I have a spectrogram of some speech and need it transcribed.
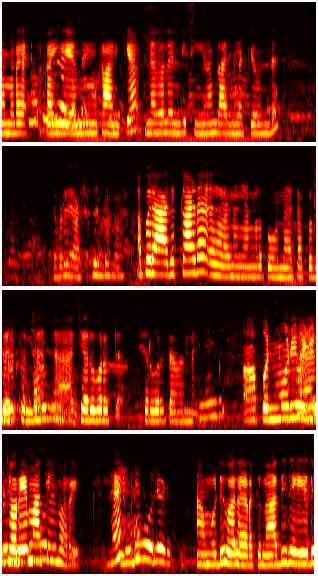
നമ്മുടെ കൈ കാണിക്കുക പിന്നെ അതുപോലെ എനിക്ക് ക്ഷീണം കാര്യങ്ങളൊക്കെ ഉണ്ട്. എവിടെ? ആശുപത്രി എവിടെ അപ്പോൾ രാജക്കാട് ആണ് ഞങ്ങൾ പോകുന്നത് കേട്ടോ. അപ്പോൾ ബസ് ഉണ്ട് ചെറുപുറത്ത്. ചെറുപുറത്താണ് പറഞ്ഞത് ആ പൊന്മുടി വഴി. ചൊറിയമാക്കിൽ എന്ന് പറയും. ആ മുടി പോലെ കിടക്കുന്നത് ആദ്യം ഇതേ ഒരു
